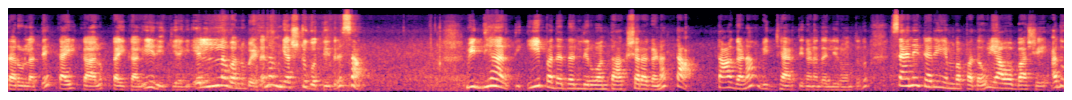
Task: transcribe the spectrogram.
ತರುಲತೆ, ಕೈಕಾಲು ಕೈಕಾಲು ಈ ರೀತಿಯಾಗಿ ಎಲ್ಲವನ್ನು ಬೇಡ. ನಮಗೆ ಅಷ್ಟು ಗೊತ್ತಿದ್ರೆ ಸಾಕು. ವಿದ್ಯಾರ್ಥಿ, ಈ ಪದದಲ್ಲಿರುವಂಥ ಅಕ್ಷರಗಣ ತಾ. ತಾಗಣ ವಿದ್ಯಾರ್ಥಿ ಗಣದಲ್ಲಿರುವಂಥದ್ದು. ಸ್ಯಾನಿಟರಿ ಎಂಬ ಪದವು ಯಾವ ಭಾಷೆ? ಅದು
